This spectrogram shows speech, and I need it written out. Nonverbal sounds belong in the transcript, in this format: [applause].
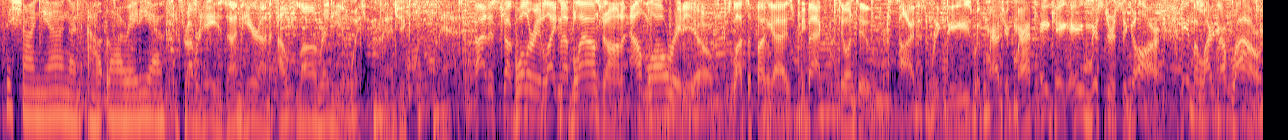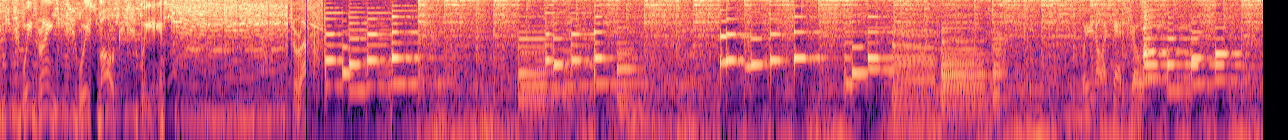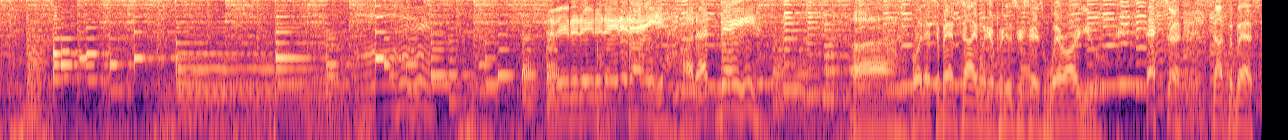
This is Sean Young on Outlaw Radio. It's Robert Hayes. I'm here on Outlaw Radio with Magic Matt. Hi, this is Chuck Woolery at Lighten Up Lounge on Outlaw Radio. There's lots of fun, guys. Be back, two and two. Hi, this is Rick Dees with Magic Matt, aka Mr. Cigar, in the Lighten Up Lounge. We drink, we smoke, we interrupt. Today, today, today, today, that day. Uh, boy, that's a bad sign when your producer says, "Where are you?" [laughs] That's uh, it's not the best.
